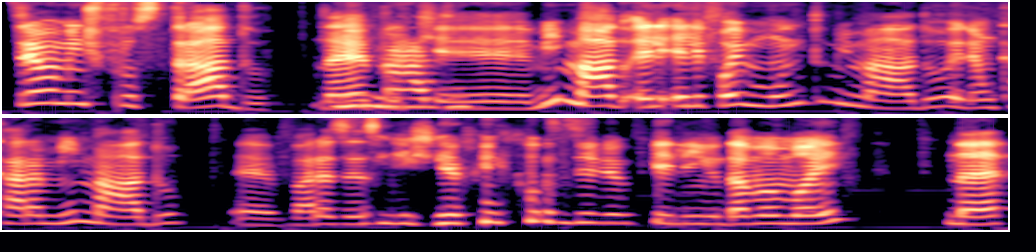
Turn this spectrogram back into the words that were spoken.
extremamente frustrado, né? Mimado. Porque. Mimado. Ele, ele foi muito mimado, ele é um cara mimado. É, várias vezes me viu, inclusive o filhinho da mamãe, né?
